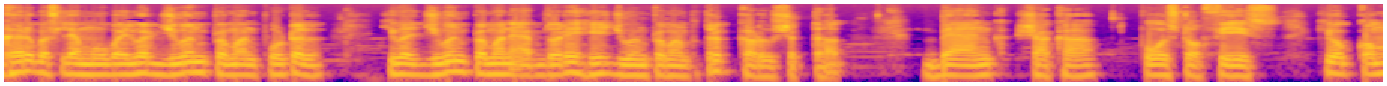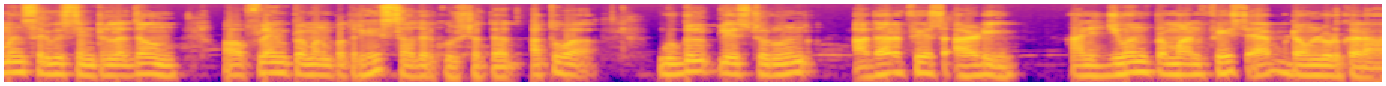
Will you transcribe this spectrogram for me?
घर बसल्या मोबाईलवर जीवन प्रमाण पोर्टल किंवा जीवन प्रमाण ॲपद्वारे हे जीवन प्रमाणपत्र काढू शकतात. बँक शाखा पोस्ट ऑफिस किंवा कॉमन सर्व्हिस सेंटरला जाऊन ऑफलाईन प्रमाणपत्र हे सादर करू शकतात. अथवा गुगल प्ले स्टोरवरून आधार फेस आर डी आणि Jeevan Pramaan face app download करा.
